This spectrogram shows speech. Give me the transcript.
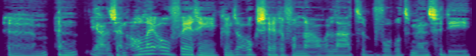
Um, en ja, er zijn allerlei overwegingen. Je kunt ook zeggen van nou, we laten bijvoorbeeld de mensen die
